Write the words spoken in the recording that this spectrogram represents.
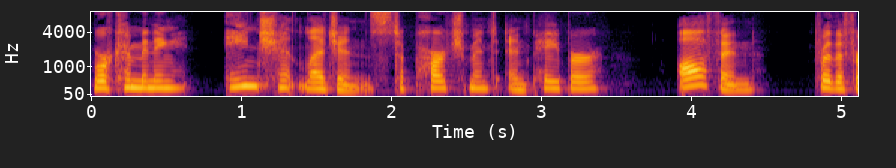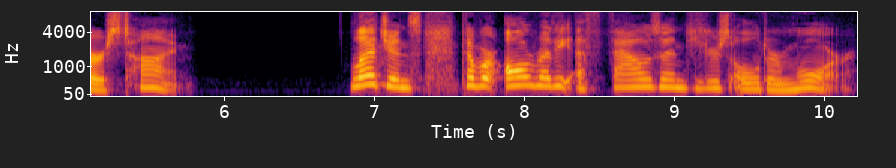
were committing ancient legends to parchment and paper, often for the first time. Legends that were already a thousand years old or more,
